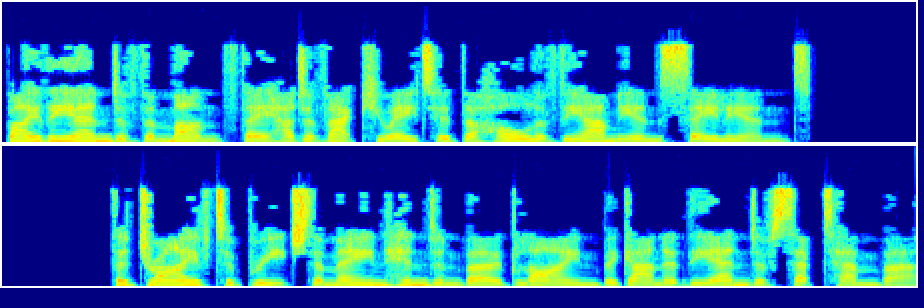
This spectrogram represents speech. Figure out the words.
By the end of the month they had evacuated the whole of the Amiens salient. The drive to breach the main Hindenburg Line began at the end of September.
